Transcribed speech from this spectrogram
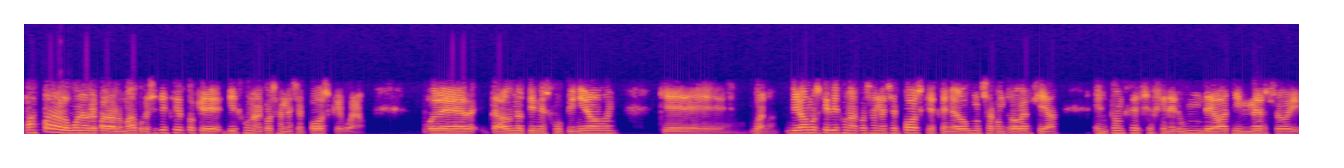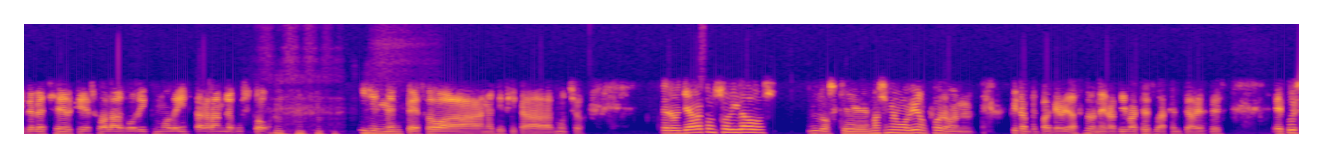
Más para lo bueno que para lo malo, porque sí que es cierto que dijo una cosa en ese post que, bueno, puede, cada uno tiene su opinión, que, bueno, digamos que dijo una cosa en ese post que generó mucha controversia, entonces se generó un debate inmerso y debe ser que eso al algoritmo de Instagram le gustó y me empezó a notificar mucho. Pero ya consolidados, los que más se me movieron fueron, fíjate, para que veas lo negativa que es la gente a veces, eh, pues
